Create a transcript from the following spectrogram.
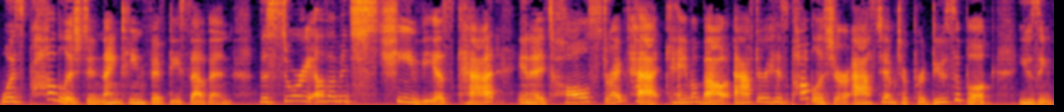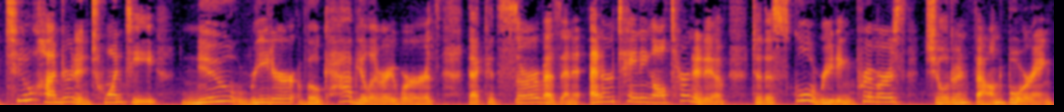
was published in 1957. The story of a mischievous cat in a tall striped hat came about after his publisher asked him to produce a book using 220 new reader vocabulary words that could serve as an entertaining alternative to the school reading primers children found boring.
